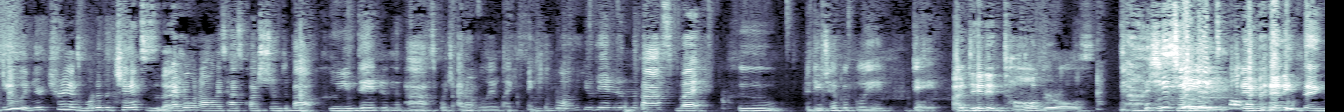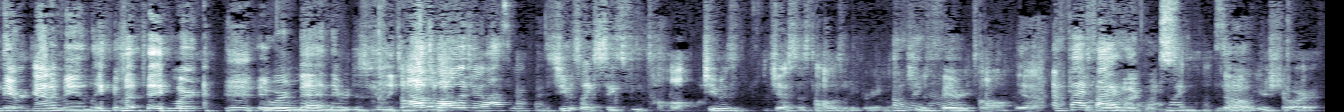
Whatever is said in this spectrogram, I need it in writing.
you and you're trans. What are the chances of that? Everyone always has questions about who you dated in the past, which I don't really like thinking about who you dated in the past. But who did you typically date? I dated tall girls. You so dated tall- if anything, they were kind of manly, but they weren't. They weren't men. They were just really tall. How Like, tall was your last girlfriend? She was like six feet tall. She was just as tall as me, pretty much. Oh my she was God. very tall. Yeah. I'm five my by the I'm not even close. No, you're short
